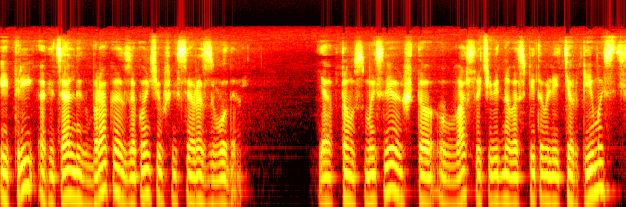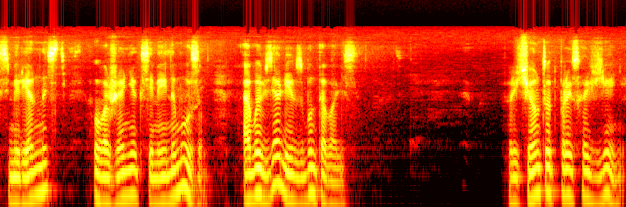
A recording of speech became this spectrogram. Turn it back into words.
и три официальных брака, закончившихся разводами. Я в том смысле, что в вас, очевидно, воспитывали терпимость, смиренность, уважение к семейным узам, а вы взяли и взбунтовались. Причем тут происхождение?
